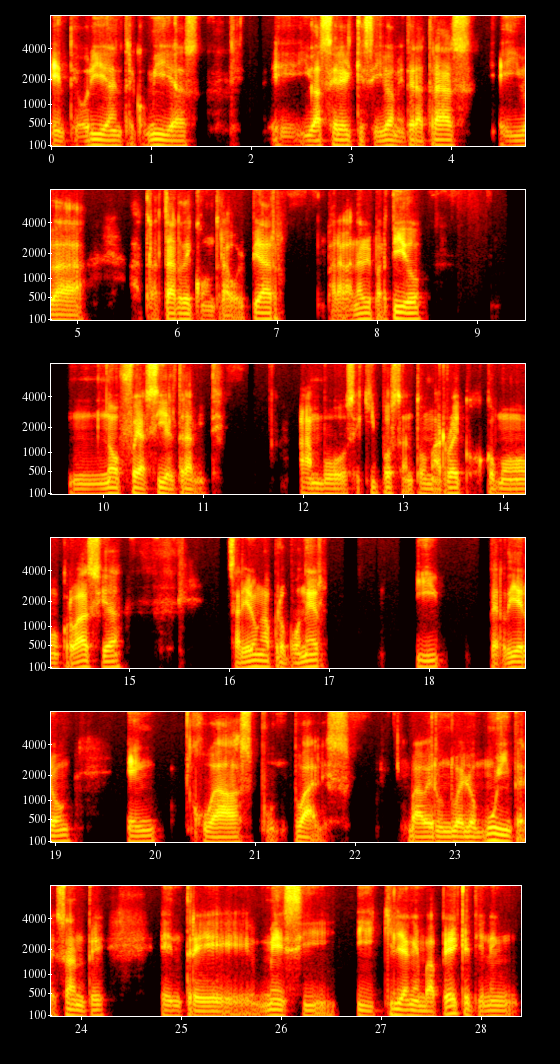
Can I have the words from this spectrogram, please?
en teoría, entre comillas, eh, iba a ser el que se iba a meter atrás e iba a tratar de contragolpear para ganar el partido, no fue así el trámite. Ambos equipos, tanto Marruecos como Croacia, salieron a proponer y perdieron en jugadas puntuales. Va a haber un duelo muy interesante entre Messi y Kylian Mbappé, que tienen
